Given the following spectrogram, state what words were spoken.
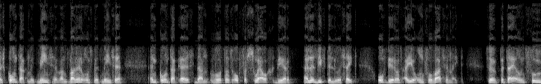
is kontak met mense want wanneer ons met mense in kontak is dan word ons of verswelg deur hulle liefdeloosheid of deur ons eie onvolwassenheid. So party ons voel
